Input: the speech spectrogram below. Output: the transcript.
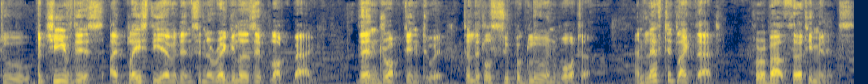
To achieve this, I placed the evidence in a regular Ziploc bag, then dropped into it the little superglue and water, and left it like that for about 30 minutes.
